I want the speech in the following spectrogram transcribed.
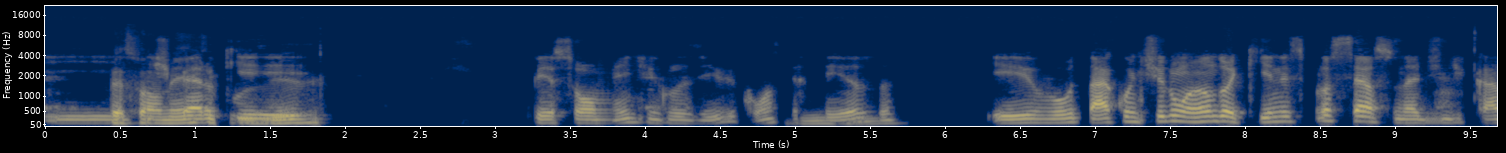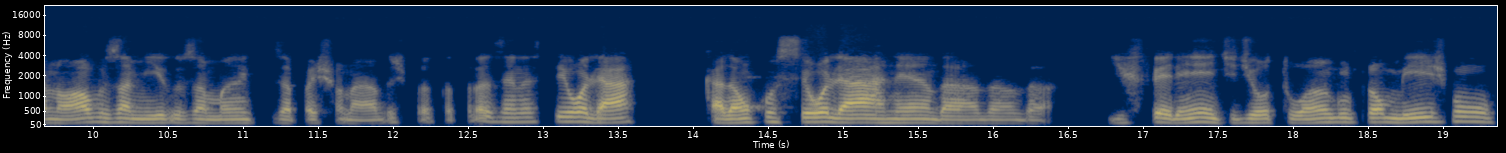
E pessoalmente, espero inclusive. Pessoalmente, inclusive, com certeza. Uhum. E vou estar continuando aqui nesse processo, né, de indicar novos amigos, amantes, apaixonados para estar trazendo esse olhar, cada um com seu olhar, né, da, da, da diferente, de outro ângulo, para o mesmo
